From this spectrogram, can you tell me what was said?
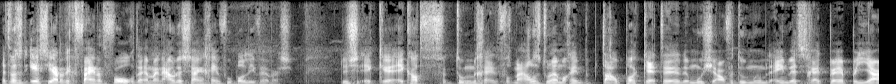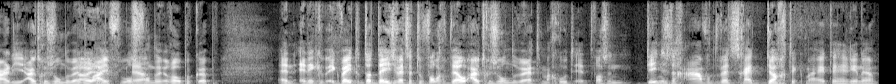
Het was het eerste jaar dat ik Feyenoord volgde. En mijn ouders zijn geen voetballiefhebbers. Dus ik, eh, ik had toen, ge- volgens mij hadden ze toen helemaal geen betaalpakketten. Dan moest je af en toe met één wedstrijd per, per jaar die uitgezonden werd Oh ja, live, los ja. van de Europa Cup. En, en ik, ik weet dat deze wedstrijd toevallig wel uitgezonden werd. Maar goed, het was een dinsdagavondwedstrijd, dacht ik mij te herinneren.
